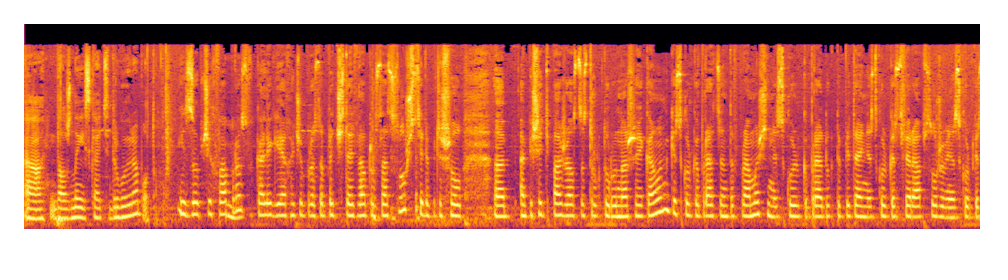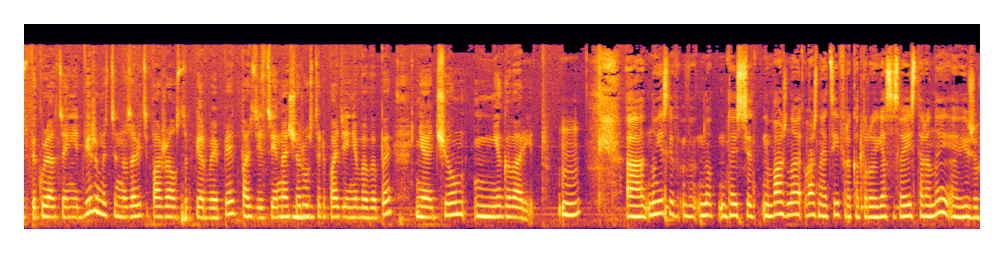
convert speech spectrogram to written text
а, должны искать другую работу. Из общих вопросов, mm-hmm. коллеги, я хочу просто прочитать вопрос от слушателя. Пришел, э, опишите, пожалуйста, структуру нашей экономики, сколько процентов промышленность, сколько продукты питания, сколько сфера обслуживания, сколько спекуляции недвижимости. Назовите, пожалуйста, первые пять позиций, иначе mm-hmm. рост или падение ВВП ни о чем не говорит. Mm-hmm. Ну, если, ну, то есть важная, важная цифра, которую я со своей стороны э, вижу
